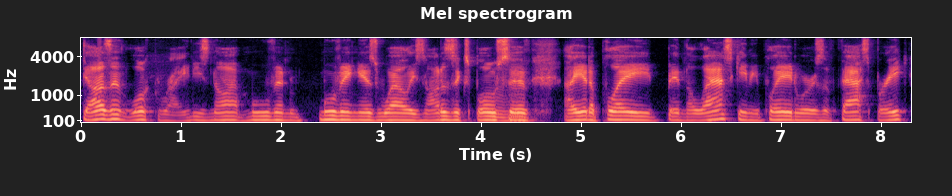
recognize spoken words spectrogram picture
doesn't look right. He's not moving moving as well. He's not as explosive. I had a play in the last game he played where it was a fast break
